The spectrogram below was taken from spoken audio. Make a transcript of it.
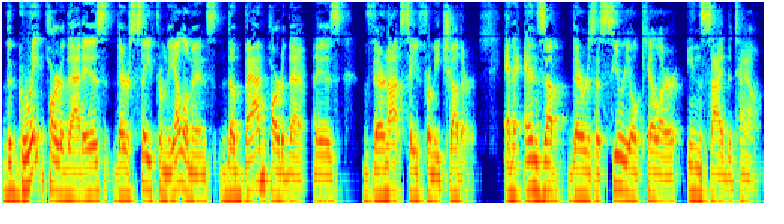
The great part of that is they're safe from the elements. The bad part of that is they're not safe from each other. And it ends up there's a serial killer inside the town.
